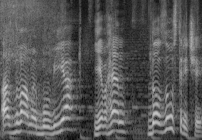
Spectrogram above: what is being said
А з вами був я, Євген. До зустрічі!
